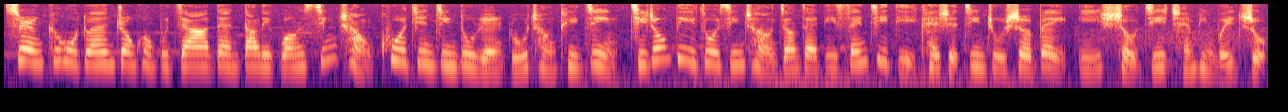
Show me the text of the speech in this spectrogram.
虽然客户端状况不佳，但大力光新厂扩建进度仍如常推进。其中第一座新厂将在第三季底开始进驻设备，以手机产品为主。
